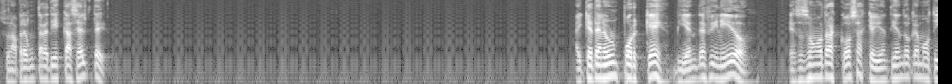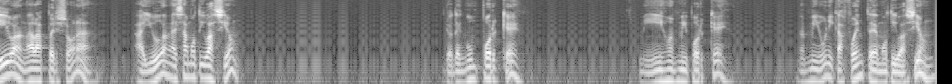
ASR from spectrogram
Es una pregunta que tienes que hacerte. hay que tener un porqué bien definido. Esas son otras cosas que yo entiendo que motivan a las personas, ayudan a esa motivación. Yo tengo un porqué. Mi hijo es mi porqué. No es mi única fuente de motivación.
